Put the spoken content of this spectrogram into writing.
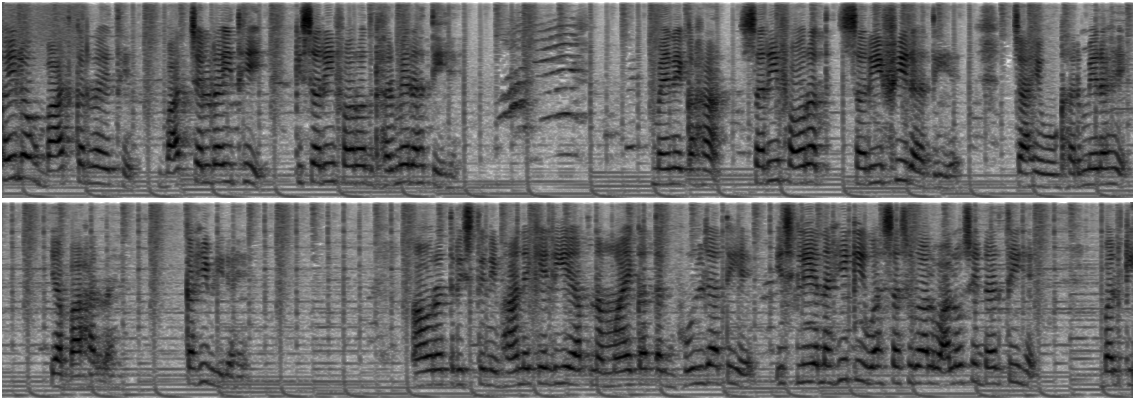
कई लोग बात कर रहे थे, बात चल रही थी कि शरीफ औरत घर में रहती है। मैंने कहा, शरीफ औरत शरीफ ही रहती है, चाहे वो घर में रहे या बाहर रहे, कहीं भी रहे। औरत रिश्ते निभाने के लिए अपना मायका तक भूल जाती है, इसलिए नहीं कि वह ससुराल वालों से डरती है, बल्कि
